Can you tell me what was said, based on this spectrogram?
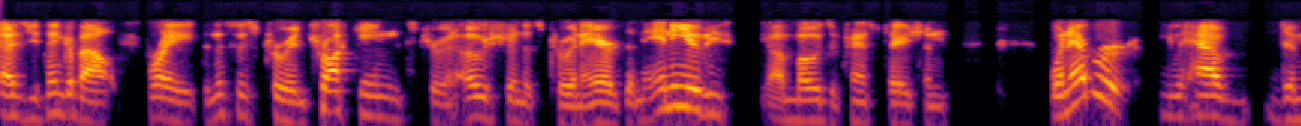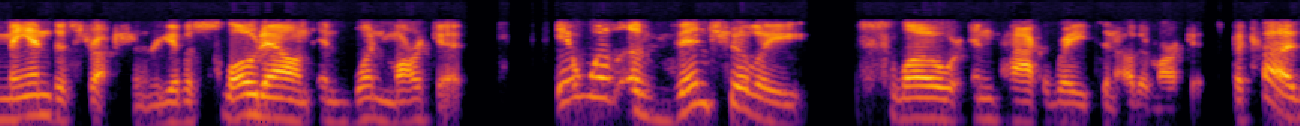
as you think about freight, and this is true in trucking, it's true in ocean, it's true in air, in any of these uh, modes of transportation, whenever you have demand destruction or you have a slowdown in one market, it will eventually slow impact rates in other markets because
